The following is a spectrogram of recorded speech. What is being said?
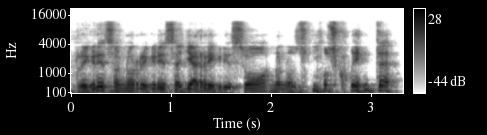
¿Regresa o no regresa? ¿Ya regresó? ¿No nos dimos cuenta?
